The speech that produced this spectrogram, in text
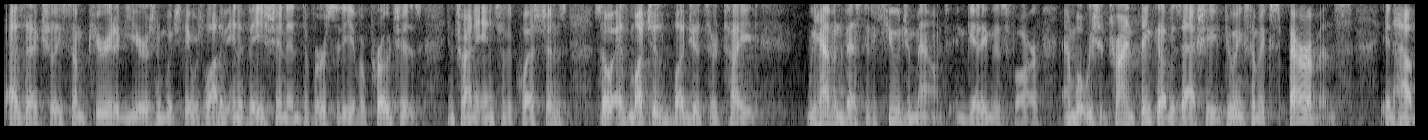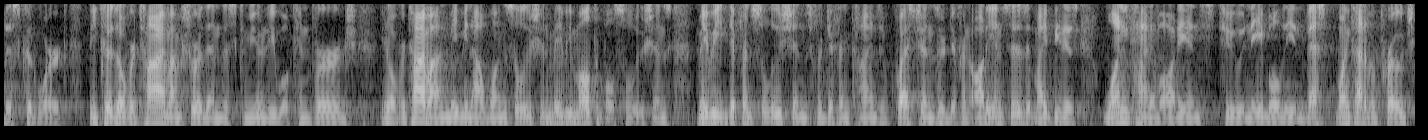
as actually some period of years in which there was a lot of innovation and diversity of approaches in trying to answer the questions. So as much as budgets are tight, we have invested a huge amount in getting this far, and what we should try and think of is actually doing some experiments in how this could work because over time I'm sure then this community will converge you know over time on maybe not one solution maybe multiple solutions maybe different solutions for different kinds of questions or different audiences. It might be there's one kind of audience to enable the invest one kind of approach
